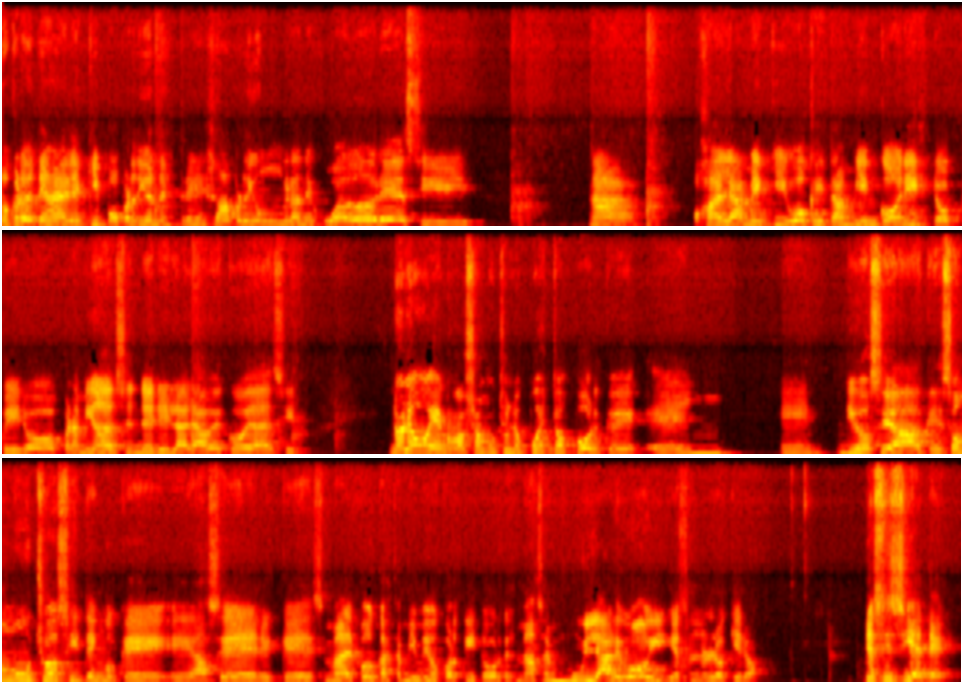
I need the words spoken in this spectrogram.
no creo que tengan el equipo perdido en estrella, perdido en grandes jugadores y nada. Ojalá me equivoque también con esto, pero para mí va a descender el Alavés, ¿qué voy a decir? No le voy a enrollar mucho los puestos porque, digo, o sea, que son muchos y tengo que eh, hacer que se me haga el podcast también medio cortito porque se me hace muy largo y eso no lo quiero. 17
